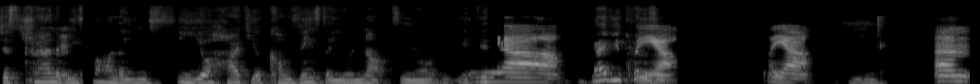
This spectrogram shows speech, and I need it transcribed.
just trying to be someone that you, in your heart, you're convinced that you're not, you know, it, it yeah, drive you crazy. Yeah. Yeah. Mm-hmm. Um,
